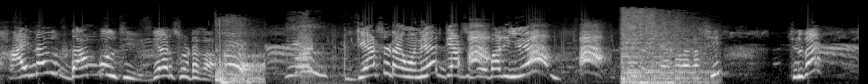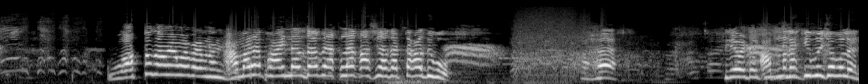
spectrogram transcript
ফাইনাল দাম বলছি দেড়শো টাকা। দেড়শো টাকা মানে দেড়শো টাকা বাড়ি নিয়ে এক লাখ আশি। চলবে? অত দামে আমার পারব না আমার ফাইনাল দাম এক লাখ আশি হাজার টাকা দিব। হ্যাঁ আপনারা কি বলছে বলেন?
